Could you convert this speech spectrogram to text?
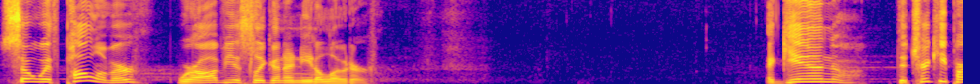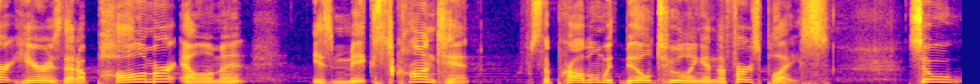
So with Polymer, we're obviously going to need a loader. Again, the tricky part here is that a Polymer element is mixed content. It's the problem with build tooling in the first place. So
